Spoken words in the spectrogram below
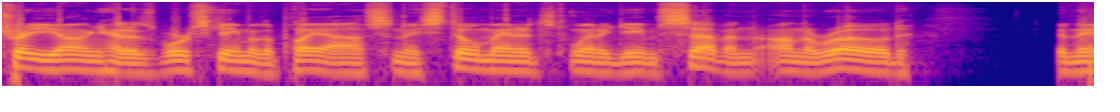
Trae Young had his worst game of the playoffs, and they still managed to win a game seven on the road. And they,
